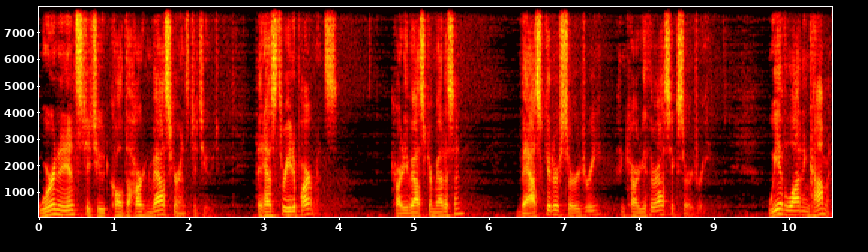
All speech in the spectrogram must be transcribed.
We're in an institute called the Heart and Vascular Institute that has three departments cardiovascular medicine, vascular surgery, and cardiothoracic surgery. We have a lot in common.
